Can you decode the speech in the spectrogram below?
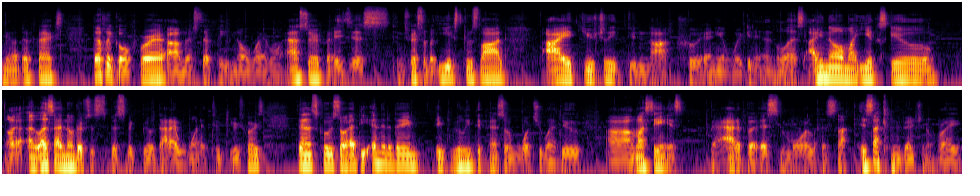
you know the effects definitely go for it. Um there's definitely no right wrong answer but it's just in terms of an ex2 slot i usually do not put any awakening unless i know my ex skill uh, unless I know there's a specific build that I wanted to gear towards, then it's cool. So at the end of the day, it really depends on what you want to do. Uh, I'm not saying it's bad, but it's more it's not it's not conventional, right?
